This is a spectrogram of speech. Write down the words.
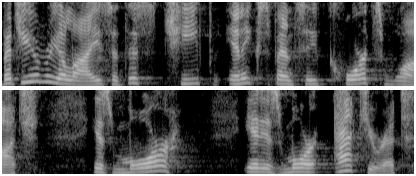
But you realize that this cheap, inexpensive quartz watch is more, it is more accurate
